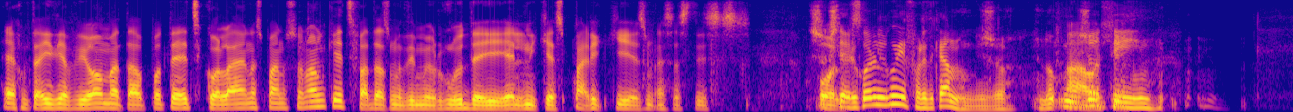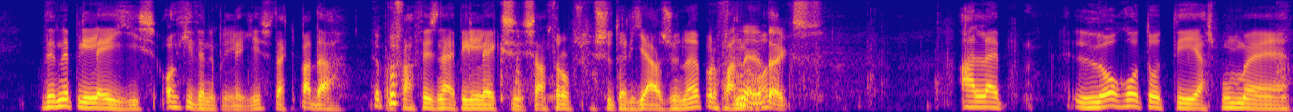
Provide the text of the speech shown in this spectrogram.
έχουν τα ίδια βιώματα, οπότε έτσι κολλάει ένας πάνω στον άλλον και έτσι φαντάζομαι δημιουργούνται οι ελληνικές παροικίες μέσα στις Στο πόλεις. εξωτερικό είναι λίγο διαφορετικά νομίζω. Νομίζω όχι. ότι δεν επιλέγεις, όχι δεν επιλέγεις, εντάξει, πάντα προσπαθείς να επιλέξεις ανθρώπους που σου ταιριάζουν, προφανώς. Ναι, εντάξει. Αλλά ε, λόγω του ότι ας πούμε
